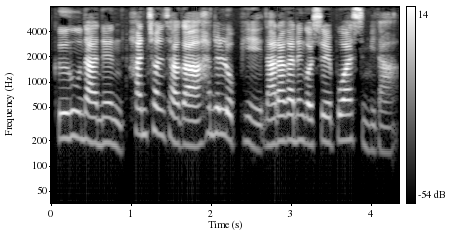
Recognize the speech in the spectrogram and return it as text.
그 후 나는 한 천사가 하늘 높이 날아가는 것을 보았습니다.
